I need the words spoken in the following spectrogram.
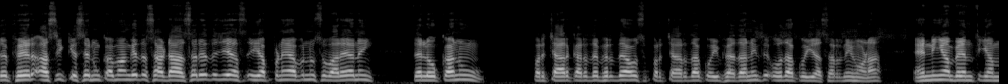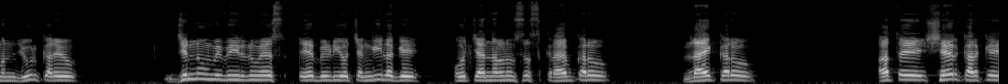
ਤੇ ਫਿਰ ਅਸੀਂ ਕਿਸੇ ਨੂੰ ਕਵਾਂਗੇ ਤਾਂ ਸਾਡਾ ਅਸਰ ਹੈ ਤੇ ਜੇ ਅਸੀਂ ਆਪਣੇ ਆਪ ਨੂੰ ਸਵਾਰਿਆ ਨਹੀਂ ਤੇ ਲੋਕਾਂ ਨੂੰ ਪ੍ਰਚਾਰ ਕਰਦੇ ਫਿਰਦੇ ਆ ਉਸ ਪ੍ਰਚਾਰ ਦਾ ਕੋਈ ਫਾਇਦਾ ਨਹੀਂ ਤੇ ਉਹਦਾ ਕੋਈ ਅਸਰ ਨਹੀਂ ਹੋਣਾ। ਇੰਨੀਆਂ ਬੇਨਤੀਆਂ ਮਨਜ਼ੂਰ ਕਰਿਓ। ਜਿੰਨੂੰ ਵੀ ਵੀਰ ਨੂੰ ਇਸ, ਇਹ ਵੀਡੀਓ ਚੰਗੀ ਲੱਗੇ, ਉਹ ਚੈਨਲ ਨੂੰ ਸਬਸਕ੍ਰਾਈਬ ਕਰੋ, ਲਾਈਕ ਕਰੋ ਅਤੇ ਸ਼ੇਅਰ ਕਰਕੇ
